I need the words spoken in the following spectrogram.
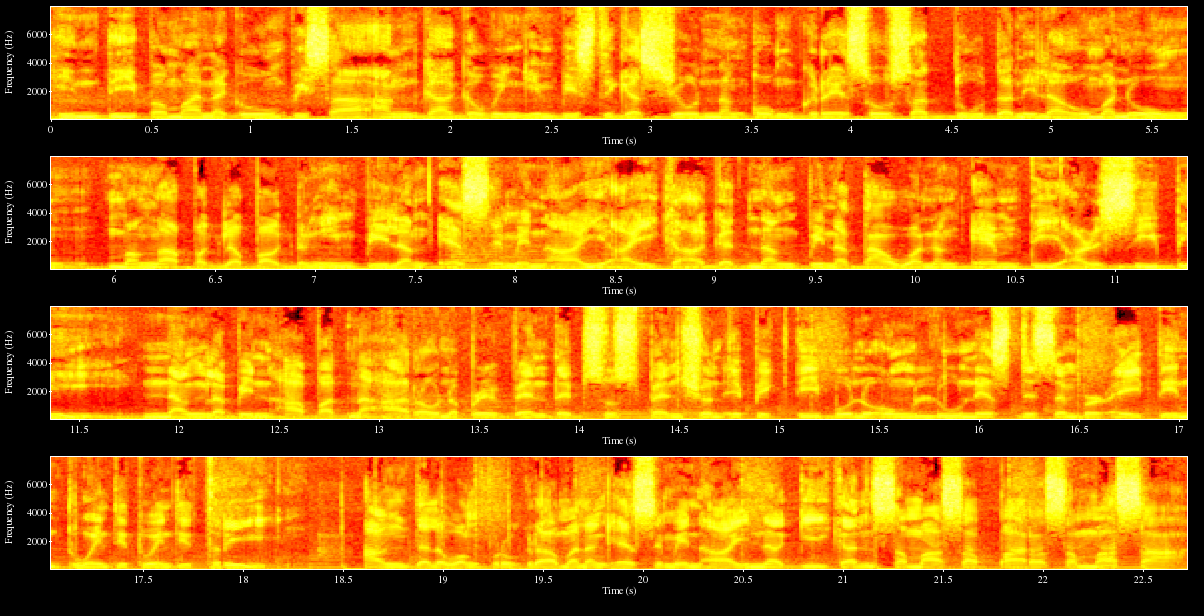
Hindi pa man nag-uumpisa ang gagawing investigasyon ng Kongreso sa duda nila umanong. Mga paglapag ng himpilang SMNI ay kaagad ng pinatawa ng MTRCB ng labinapat na araw na preventive suspension epektibo noong lunes December 18, 2023. Ang dalawang programa ng SMNI nagikan sa masa para sa masa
